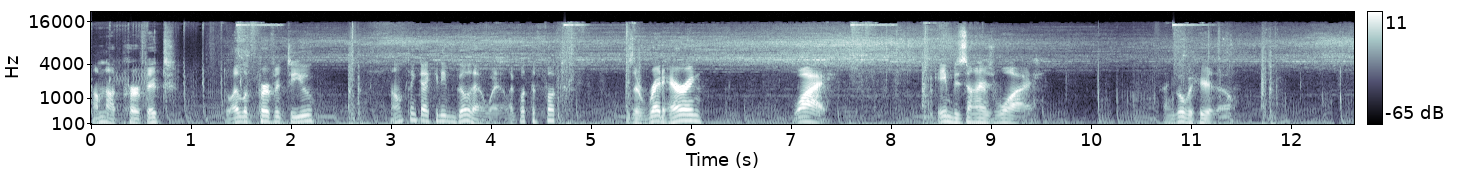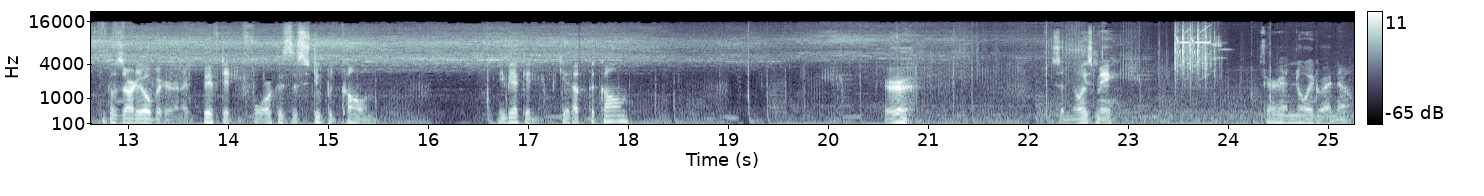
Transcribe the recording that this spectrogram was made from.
I'm not perfect. Do I look perfect to you? I don't think I can even go that way. Like, what the fuck? Is it red herring? Why? Game designers, why? I can go over here, though. I think I was already over here and I biffed it before because the stupid column. Maybe I could get up the column? This annoys me. Very annoyed right now.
